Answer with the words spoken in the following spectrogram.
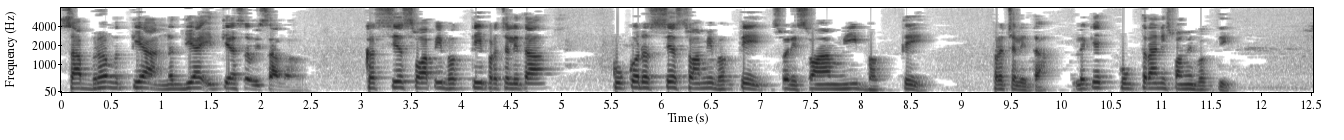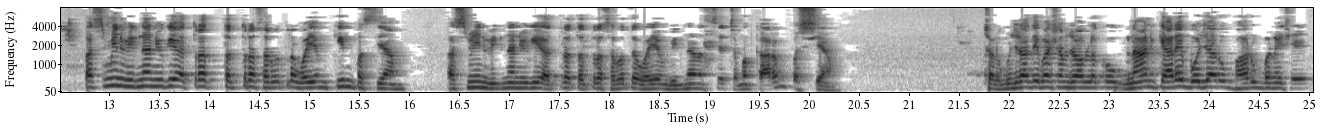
સાભ્રમત્યા નદ્યા ઇતિહાસ વિશાલ. કસ્ય સ્વાપી ભક્તિ પ્રચલિતા, કુકરસ્ય સ્વામી ભક્તિ સોરી સ્વામી ભક્તિ પ્રચલિતા. એટલે કે કુકતરાની સ્વામી ભક્તિ. અસ્મિન વિજ્ઞાન યુગે અત્ર તત્ર સર્વત્ર વયમ કિમ પશ્યામ અસ્મિન વિજ્ઞાન યુગે અત્ર તત્ર સર્વત્ર વયમ વિજ્ઞાનસ્ય ચમત્કારમ પશ્યામ ચાલો ગુજરાતી ભાષામાં જવાબ લખો. જ્ઞાન ક્યારે બોજારૂપ ભારૂપ બને છે?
